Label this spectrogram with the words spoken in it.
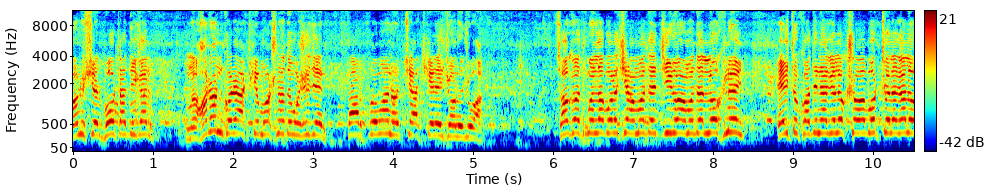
মানুষের ভোটাধিকার হরণ করে আজকে মশনাতে বসেছেন। তার প্রমাণ হচ্ছে আজকের এই জনজোয়ার। স্বগত মোল্লা বলেছে, আমাদের জিরো, আমাদের লোক নেই। এই তো কদিন আগে লোকসভা ভোট চলে গেল।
